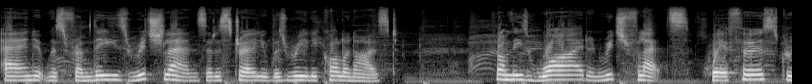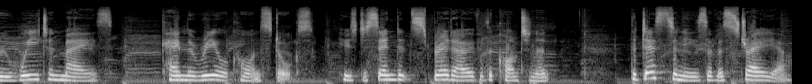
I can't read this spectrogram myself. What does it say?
and it was from these rich lands that Australia was really colonised. From these wide and rich flats, where first grew wheat and maize, came the real cornstalks, whose descendants spread over the continent. The destinies of Australia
